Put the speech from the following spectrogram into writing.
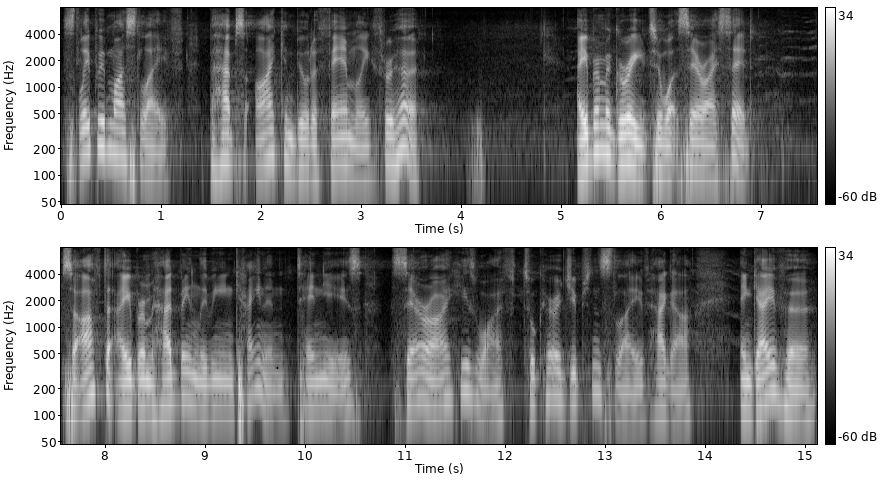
sleep with my slave. Perhaps I can build a family through her. Abram agreed to what Sarai said. So after Abram had been living in Canaan ten years, Sarai, his wife, took her Egyptian slave, Hagar, and gave her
